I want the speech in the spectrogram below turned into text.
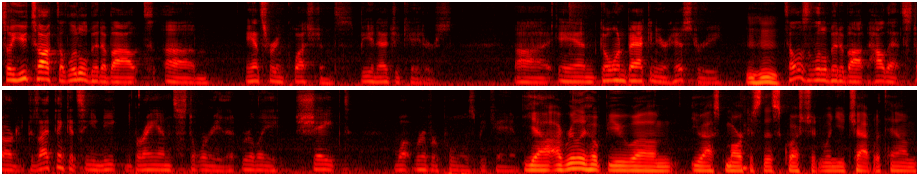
so you talked a little bit about um, answering questions, being educators, uh, and going back in your history. hmm Tell us a little bit about how that started, because I think it's a unique brand story that really shaped what River Pools became. yeah, I really hope you um, you ask Marcus this question when you chat with him,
